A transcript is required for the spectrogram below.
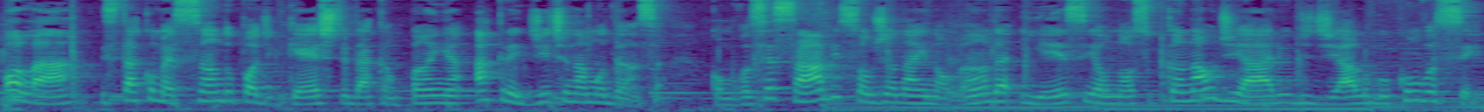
Olá, está começando o podcast da campanha Acredite na Mudança. Como você sabe, sou Janaína Holanda e esse é o nosso canal diário de diálogo com você.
